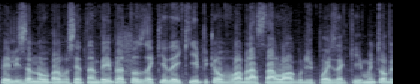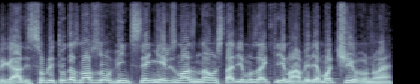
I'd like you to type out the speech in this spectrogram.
Feliz ano novo para você também, para todos aqui da equipe que eu vou abraçar logo depois aqui. Muito obrigado e sobretudo aos nossos ouvintes. Sem eles nós não estaríamos aqui, não haveria motivo, não é?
